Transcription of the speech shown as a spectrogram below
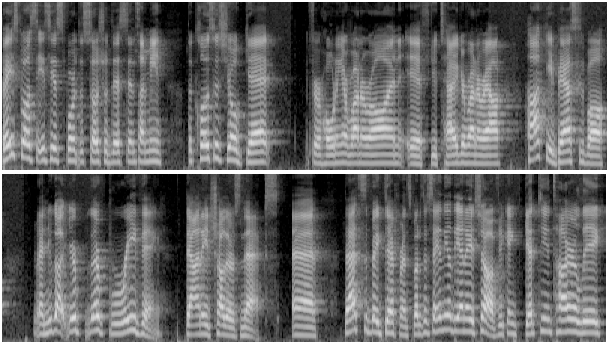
baseball is the easiest sport to social distance. I mean, the closest you'll get if you're holding a runner on, if you tag a runner out. Hockey, basketball, man, you got you're they're breathing down each other's necks, and that's the big difference. But it's the same thing with the NHL. If you can get the entire league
